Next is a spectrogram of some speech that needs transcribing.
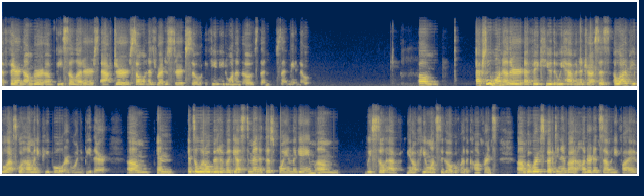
a fair number of visa letters after someone has registered. So if you need one of those, then send me a note. Um, actually, one other FAQ that we haven't addressed is a lot of people ask, well, how many people are going to be there? Um, and it's a little bit of a guesstimate at this point in the game. Um, we still have, you know, a few months to go before the conference, um, but we're expecting about 175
